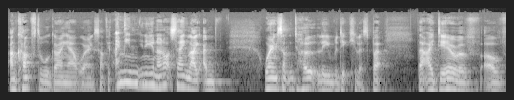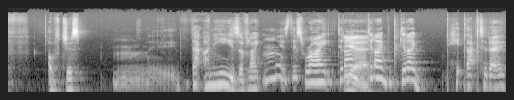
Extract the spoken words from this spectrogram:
uncomfortable going out wearing something. I mean, you know, not saying like I'm wearing something totally ridiculous, but that idea of of of just mm, that unease of like, mm, is this right? Did Yeah. I did I did I hit that today?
